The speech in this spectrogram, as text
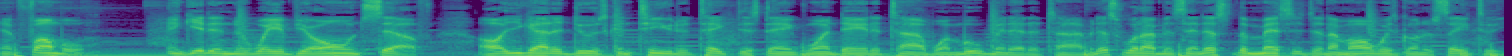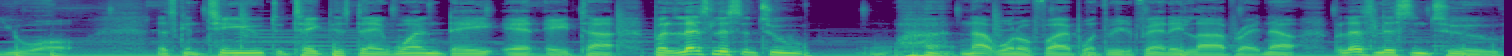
and fumble and get in the way of your own self. All you got to do is continue to take this thing one day at a time, one movement at a time. And that's what I've been saying. That's the message that I'm always going to say to you all. Let's continue to take this thing one day at a time. But let's listen to not 105.3 the fan they live right now but let's listen to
